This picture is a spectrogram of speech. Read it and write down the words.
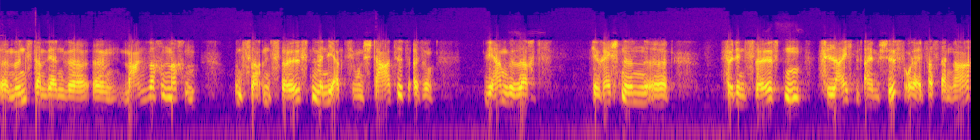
äh, Münster werden wir äh, Mahnwachen machen. Und zwar am 12., wenn die Aktion startet. Also wir haben gesagt, wir rechnen äh, für den 12. vielleicht mit einem Schiff oder etwas danach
